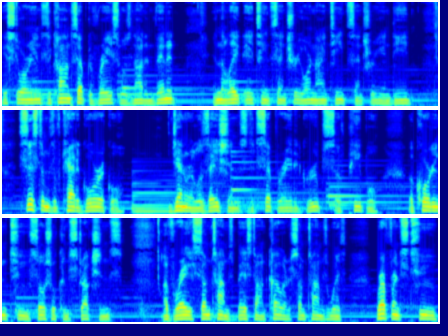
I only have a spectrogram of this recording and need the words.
historians, the concept of race was not invented in the late 18th century or 19th century. Indeed, systems of categorical generalizations that separated groups of people according to social constructions of race, sometimes based on color, sometimes with reference to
